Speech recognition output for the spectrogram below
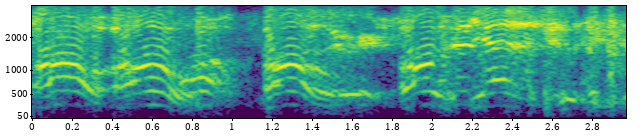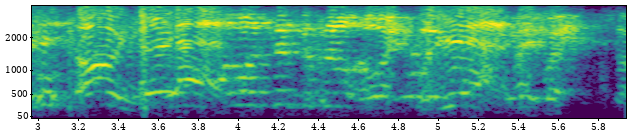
Oh, oh, oh, oh, oh yes, oh, yes. Almost hit the middle. Wait, wait, wait. So,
